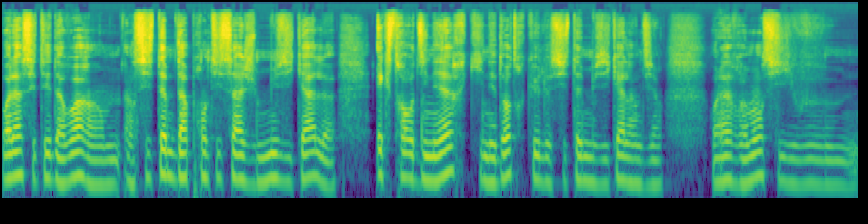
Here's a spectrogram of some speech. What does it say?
voilà, c'était d'avoir un, système d'apprentissage musical extraordinaire qui n'est d'autre que le système musical indien. Voilà, vraiment, si vous,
